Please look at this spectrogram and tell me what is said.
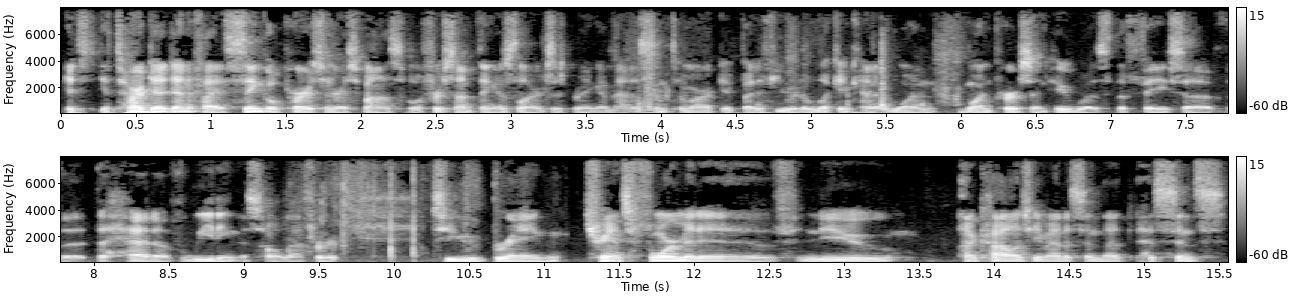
It's it's hard to identify a single person responsible for something as large as bringing a medicine to market. But if you were to look at kind of one one person who was the face of the the head of leading this whole effort to bring transformative new oncology medicine that has since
